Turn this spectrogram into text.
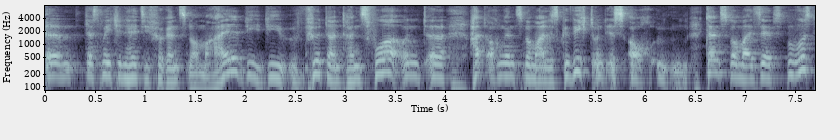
ähm, das Mädchen hält sich für ganz normal, die, die führt dann Tanz vor und äh, hat auch ein ganz normales Gewicht und ist auch ähm, ganz normal selbstbewusst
